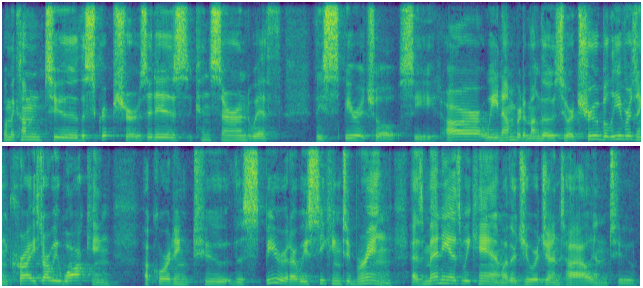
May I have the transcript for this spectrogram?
when we come to the scriptures, it is concerned with the spiritual seed. Are we numbered among those who are true believers in Christ? Are we walking according to the Spirit? Are we seeking to bring as many as we can, whether Jew or Gentile, into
